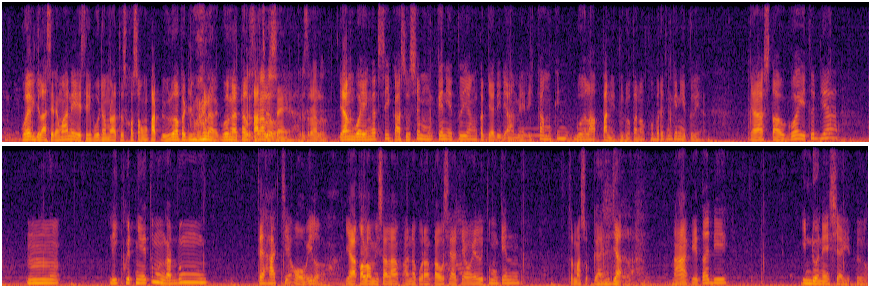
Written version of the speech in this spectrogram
gue yang jelasin yang mana ya 1604 dulu apa gimana gue nggak tahu terserah kasusnya ya terserah lu. yang gue inget sih kasusnya mungkin itu yang terjadi di Amerika mungkin 28 itu 28 Oktober mungkin itu ya ya setahu gue itu dia hmm, liquidnya itu mengandung THC oil. Ya kalau misalnya anda kurang tahu THC oil itu mungkin termasuk ganja lah. Nah kita di Indonesia itu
